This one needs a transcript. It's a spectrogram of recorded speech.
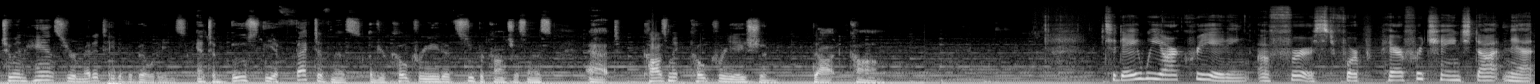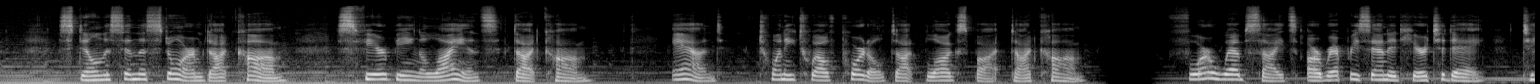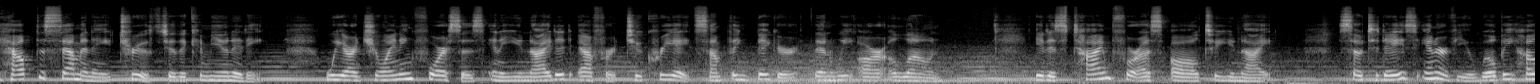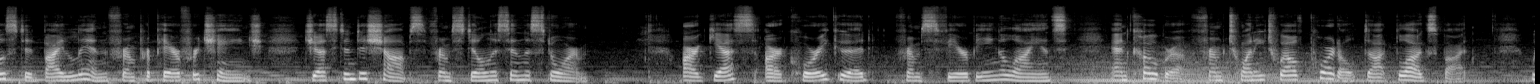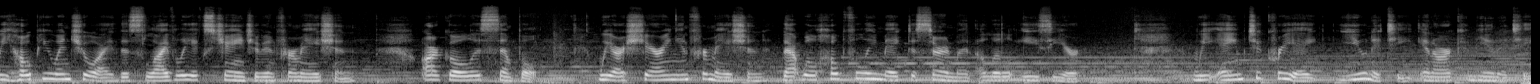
to enhance your meditative abilities and to boost the effectiveness of your co creative superconsciousness at cosmiccocreation.com. Today we are creating a first for prepareforchange.net, stillnessinthestorm.com, spherebeingalliance.com, and 2012portal.blogspot.com. Four websites are represented here today to help disseminate truth to the community. We are joining forces in a united effort to create something bigger than we are alone. It is time for us all to unite. So today's interview will be hosted by Lynn from Prepare for Change, Justin Deschamps from Stillness in the Storm. Our guests are Corey Goode, from Sphere Being Alliance, and Cobra from 2012portal.blogspot. We hope you enjoy this lively exchange of information. Our goal is simple. We are sharing information that will hopefully make discernment a little easier. We aim to create unity in our community.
